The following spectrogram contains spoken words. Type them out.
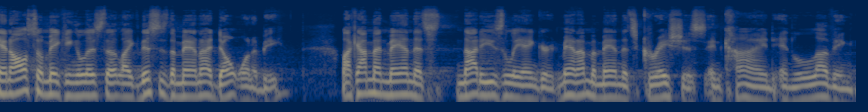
And also making a list of like, this is the man I don't want to be. Like I'm a man that's not easily angered. Man, I'm a man that's gracious and kind and loving.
